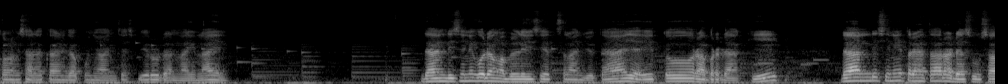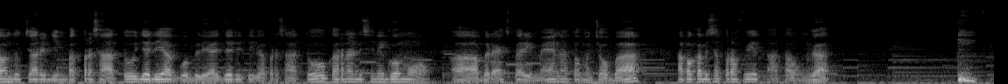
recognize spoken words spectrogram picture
kalau misalnya kalian gak punya ances biru dan lain-lain dan di sini gue udah ngebeli seat selanjutnya yaitu rubber ducky. Dan di sini ternyata rada susah untuk cari di 4 per 1 jadi ya gue beli aja di 3 per 1 karena di sini gue mau uh, bereksperimen atau mencoba apakah bisa profit atau enggak.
